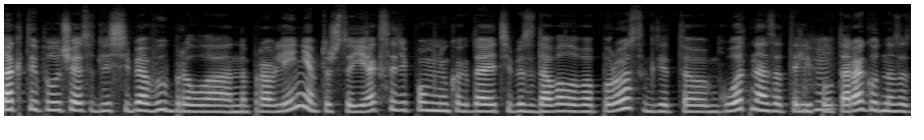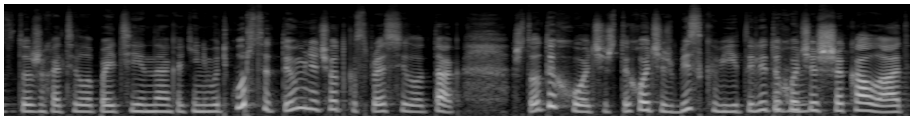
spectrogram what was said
как ты, получается, для себя выбрала направление? Потому что я, кстати, помню, когда я тебе задавала вопрос где-то год назад или uh-huh. полтора года назад, ты тоже хотела пойти на какие-нибудь курсы, ты у меня четко спросила, так, что ты хочешь? Ты хочешь бисквит или ты uh-huh. хочешь шоколад?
